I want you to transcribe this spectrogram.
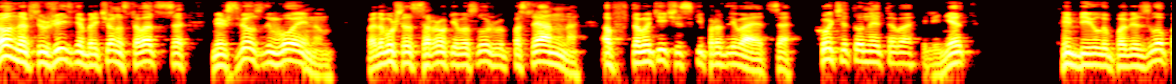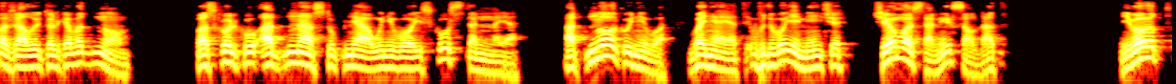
он на всю жизнь обречен оставаться межзвездным воином, потому что срок его службы постоянно автоматически продлевается, хочет он этого или нет. Биллу повезло, пожалуй, только в одном. Поскольку одна ступня у него искусственная, от ног у него воняет вдвое меньше, чем у остальных солдат. И вот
